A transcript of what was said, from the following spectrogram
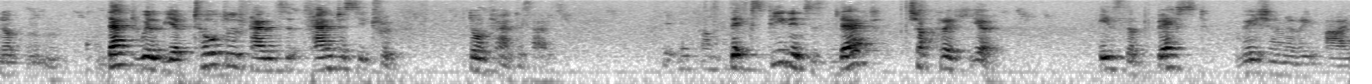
No, mm-mm. that will be a total fantasy trip. Don't fantasize. The experiences, that chakra here is the best visionary eye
